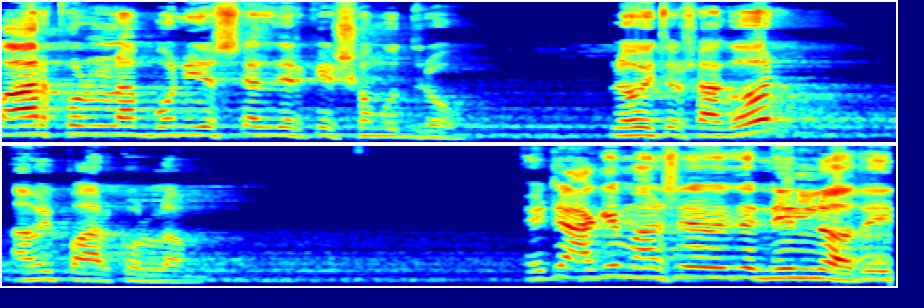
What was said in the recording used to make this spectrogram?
পার করলাম বনি ইসরায়েলদেরকে সমুদ্র। লোহিত সাগর, আমি পার করলাম। এটা আগে মানুষের ওই যে নীলনদ এই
